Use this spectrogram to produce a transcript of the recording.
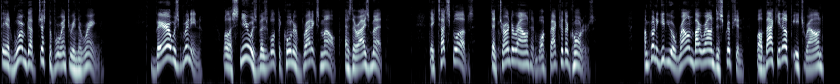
They had warmed up just before entering the ring. Baer was grinning, while a sneer was visible at the corner of Braddock's mouth as their eyes met. They touched gloves, then turned around and walked back to their corners. I'm going to give you a round by round description while backing up each round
